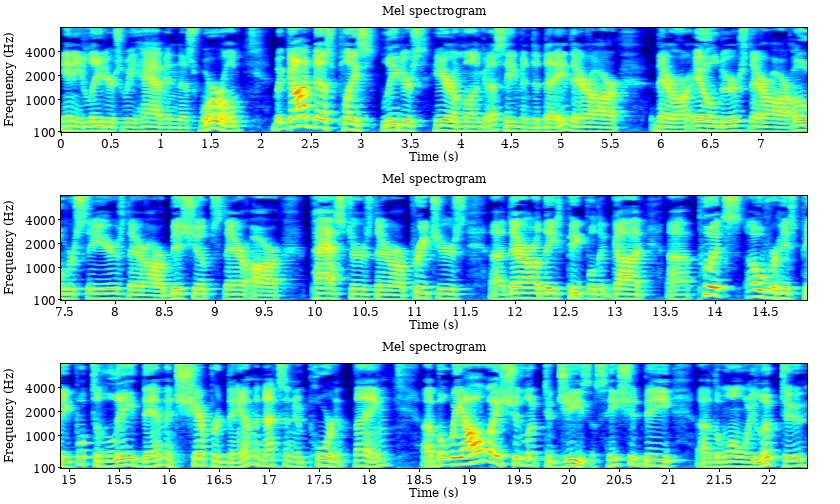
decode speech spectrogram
any leaders we have in this world. But God does place leaders here among us even today. There are there are elders, there are overseers, there are bishops, there are pastors, there are preachers, uh, there are these people that God uh, puts over His people to lead them and shepherd them, and that's an important thing. Uh, but we always should look to Jesus. He should be uh, the one we look to.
